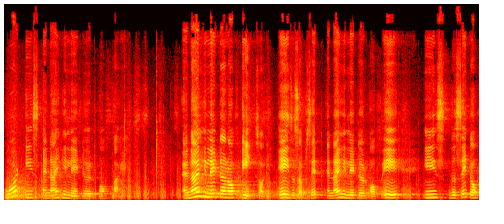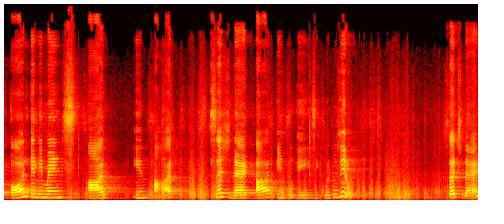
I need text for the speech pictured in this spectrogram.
what is annihilator of I? Annihilator of A, sorry, A is a subset, annihilator of A is the set of all elements R in R such that R into A is equal to 0 such that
